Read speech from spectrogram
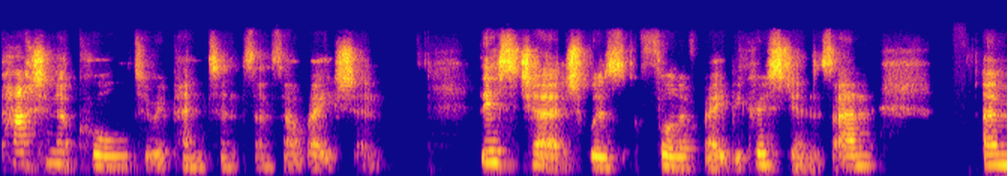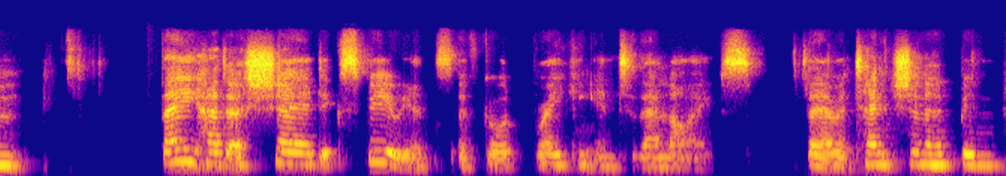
passionate call to repentance and salvation. This church was full of baby Christians, and um, they had a shared experience of God breaking into their lives. Their attention had been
